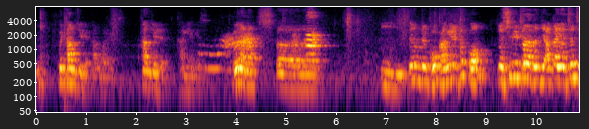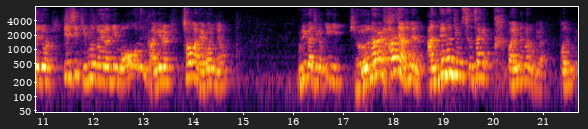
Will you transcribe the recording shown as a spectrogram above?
응? 그 다음 주일에 강의하겠습니 다. 다음 주일에 강의하겠습니다. 그건 아마, 어, 음, 여러분들 그 강의를 듣고 또 11조라든지 아까 이 전체적으로 일식 기본동이라든지 모든 강의를 종합해보면요. 우리가 지금 이 변화를 하지 않으면 안 되는 지금 선상에 탁 와 있는 걸 우리가 보는 거예요.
